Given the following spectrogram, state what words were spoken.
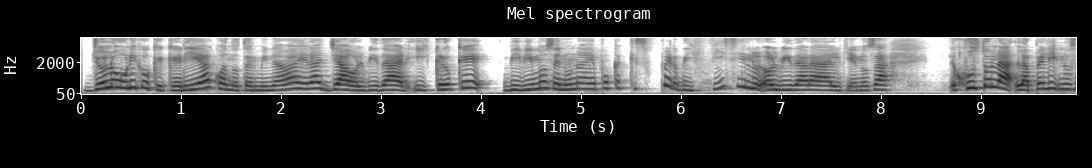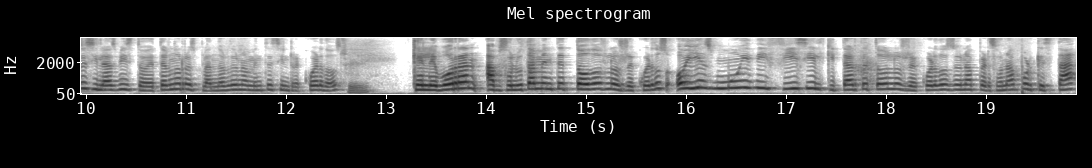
yo lo único que quería cuando terminaba era ya olvidar. Y creo que vivimos en una época que es súper difícil olvidar a alguien. O sea, justo la, la peli, no sé si la has visto, Eterno Resplandor de una mente sin recuerdos. sí. Que le borran absolutamente todos los recuerdos. Hoy es muy difícil quitarte todos los recuerdos de una persona porque está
